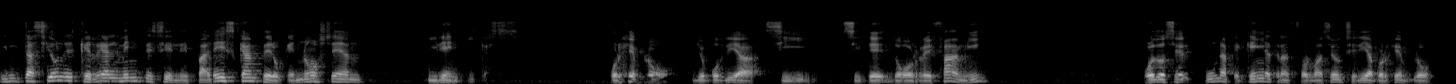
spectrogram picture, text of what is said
imitaciones que realmente se le parezcan pero que no sean idénticas. Por ejemplo, yo podría, si cité do, re, fa, mi, puedo hacer una pequeña transformación que sería, por ejemplo,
